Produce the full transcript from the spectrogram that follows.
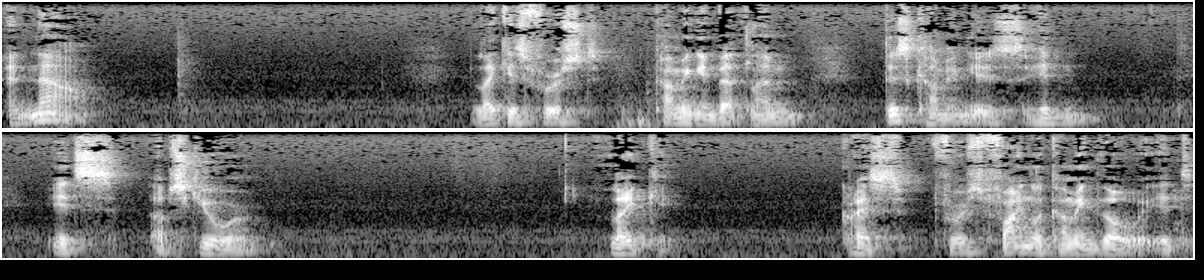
and now. Like his first coming in Bethlehem, this coming is hidden, it's obscure. Like Christ's first final coming, though, it,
